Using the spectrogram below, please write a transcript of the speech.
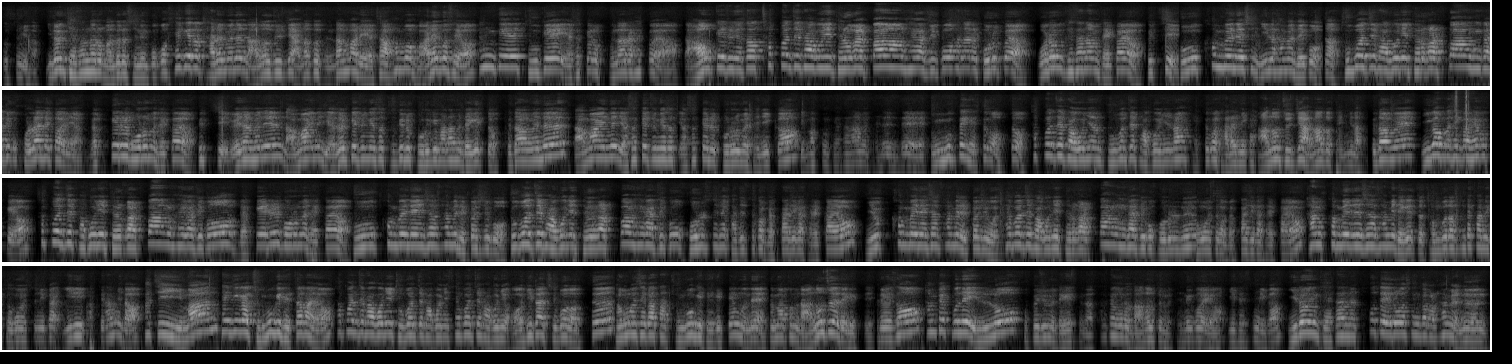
좋습니다. 이런 계산으로 만들어지는 거고, 세 개 다 다르면은 나눠주지 않아도 된단 말이에요. 자, 한번 말해보세요. 한 개, 두 개, 여섯 개로 분할을 할 거야. 아홉 개 중에서 첫 번째 바구니 들어갈 빵 해가지고 하나를 고를 거야. 뭐라고 계산하면 될까요? 그치? 두 combination 1을 하면 되고, 자, 두 번째 바구니 들어갈 빵 해가지고 골라야 될거 아니야. 몇 개를 고르면 될까요? 그치? 왜냐면은 남아있는 여덟 개 중에서 두 개를 고르기만 하면 되겠죠. 그 다음에는 남아있는 여섯 개 중에서 여섯 개를 고르면 되니까 이만큼 계산하면 되는데 중복된 개수가 없죠. 첫 번째 바구니랑 두 번째 바구니랑 개수가 다르니까 나눠주지 않아도 됩니다. 그 다음에 이거 한번 생각해 볼게요. 첫 번째 바구니 들어갈 빵 해가지고 몇 개를 고르면 될까요? 두 컨비네이션 3이 될 것이고 두 번째 바구니 들어갈 빵 해가지고 고를 수 있는 가지수가 몇 가지가 될까요? 6 combination 3이 될 것이고 세 번째 바구니 들어갈 빵 해가지고 고르는 경우수가 몇 가지가 될까요? 3 combination 3이 되겠죠. 전부 다 선택하는 경우수니까 1이 맞긴 합니다. 하지만 세 개가 중복이 됐잖아요. 첫 번째 바구니, 두 번째 바구니, 세 번째 바구니 어디다 집어넣든 경우수가 다 중복이 되기 때문에 그만큼 나눠줘야 되겠지. 그래서 3 fac분의 1로 곱해주면 되겠습 니다. 3 fac으로 나눠주면 되는 거예요. 이해됐습니까? 이런 계산을 토대로 생각을 하면은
